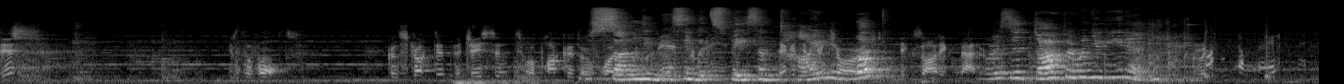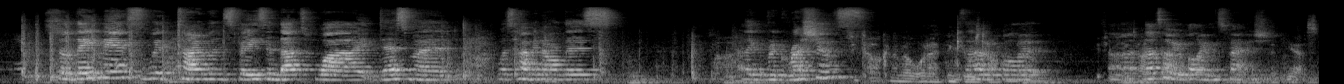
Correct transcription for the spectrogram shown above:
This is the vault. Constructed adjacent to a pocket of You're what suddenly messing with space and time? What? Exotic matter. Where's the doctor when you need him? They mess with time and space, and that's why Desmond was having all this like regressions. You're talking about what I think you that was how you talking call about? it? If you Uh, that's how you call it in Spanish. Yes.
